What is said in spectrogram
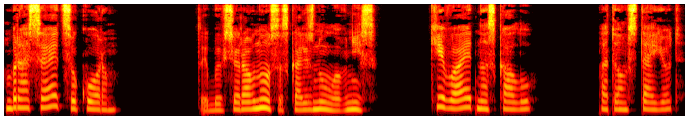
Бросает с укором. «Ты бы все равно соскользнула вниз». Кивает на скалу. Потом встает,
